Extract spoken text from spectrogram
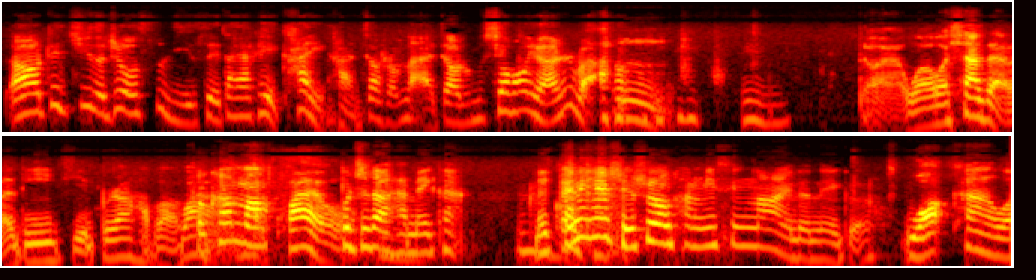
然后这剧的只有四集，所以大家可以看一看，叫什么来着？叫什么消防员是吧？嗯，嗯，对我我下载了第一集，不知道好不好看。好看吗好快哦，不知道，还没看，没哎，空那天。谁说要看 Missing Nine 的那个？我。看我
